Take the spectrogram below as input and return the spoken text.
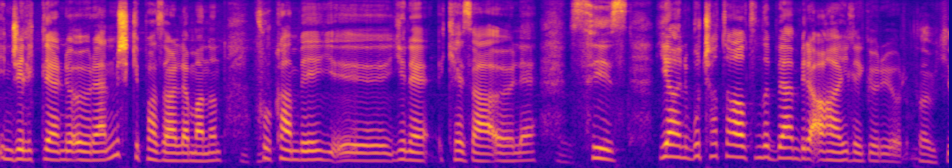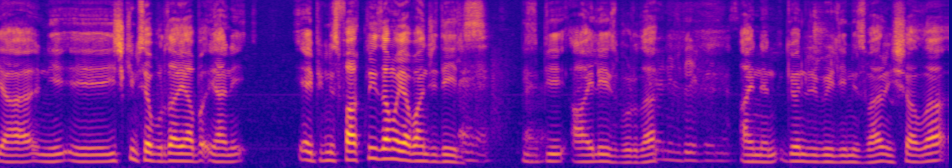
inceliklerini öğrenmiş ki pazarlamanın. Furkan Bey e, yine keza öyle. Siz yani bu çatı altında ben bir aile görüyorum. Tabii ki yani e, hiç kimse burada yab- yani hepimiz farklıyız ama yabancı değiliz. Evet, Biz bir aileyiz burada. Gönül birliğiniz. Aynen gönül birliğimiz var inşallah.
